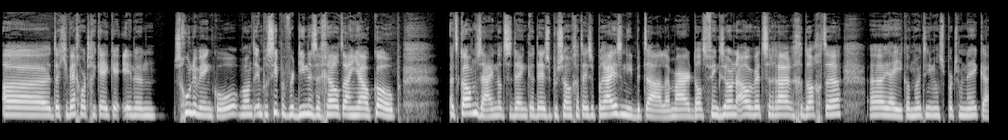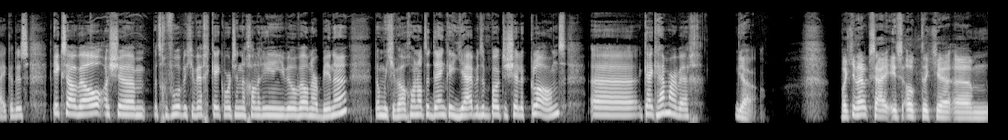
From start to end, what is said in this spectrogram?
eh, dat je weg wordt gekeken in een schoenenwinkel. Want in principe verdienen ze geld aan jouw koop. Het kan zijn dat ze denken, deze persoon gaat deze prijzen niet betalen. Maar dat vind ik zo'n ouderwetse rare gedachte. Eh, ja, je kan nooit in iemands portemonnee kijken. Dus ik zou wel, als je het gevoel hebt dat je weggekeken wordt in een galerie en je wil wel naar binnen, dan moet je wel gewoon altijd denken, jij bent een potentiële klant. Eh, kijk hem maar weg. Ja. Wat je net ook zei, is ook dat je ehm,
